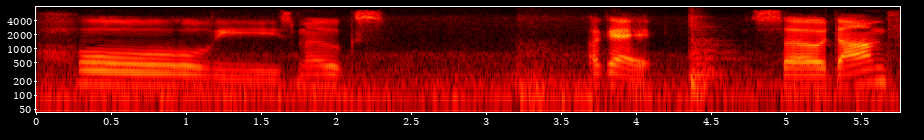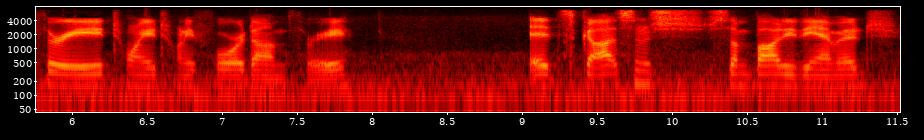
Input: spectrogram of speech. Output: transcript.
Holy smokes. Okay, so Dom 3, 2024 Dom 3. It's got some some body damage.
